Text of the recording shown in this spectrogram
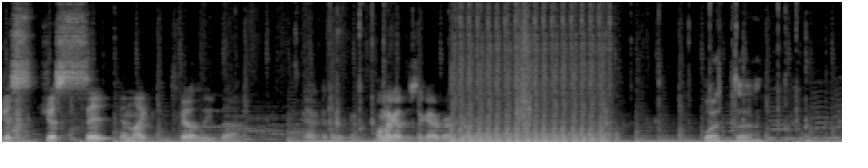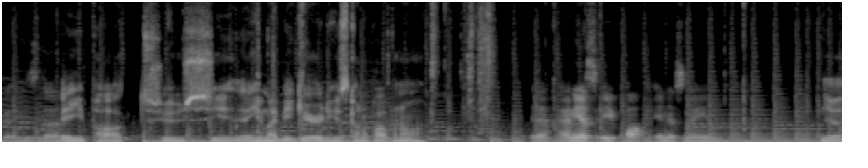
just just sit and like you gotta leave the. Yeah, okay, there we go. Oh my God, there's a guy right in front of me. What the? Okay, he's dead. APOC 2C. He might be geared. He's kind of popping off. Yeah, and he has APOC in his name. Yeah.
